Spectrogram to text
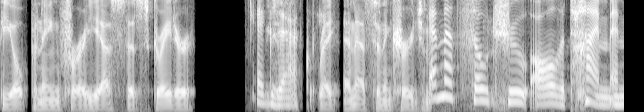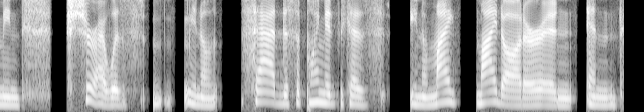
the opening for a yes that's greater, exactly. right? And that's an encouragement. And that's so true all the time. I mean, sure, I was, you know, sad, disappointed because, you know, my my daughter and and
